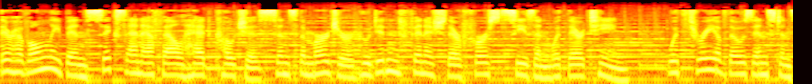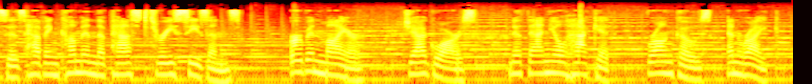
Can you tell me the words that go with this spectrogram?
there have only been six NFL head coaches since the merger who didn't finish their first season with their team with three of those instances having come in the past three seasons. Urban Meyer, Jaguars, Nathaniel Hackett, Broncos, and Reich.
